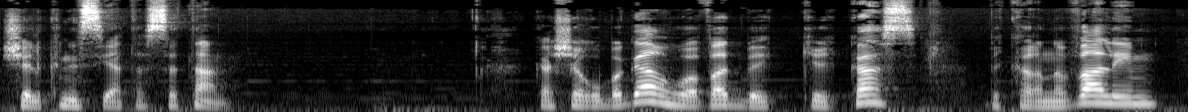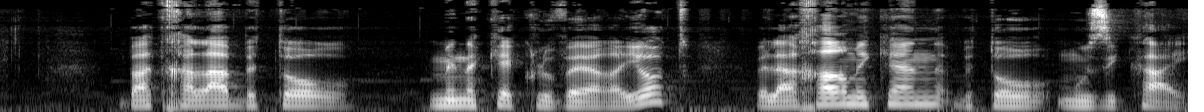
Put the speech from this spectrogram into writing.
של כנסיית השטן. כאשר הוא בגר הוא עבד בקרקס, בקרנבלים, בהתחלה בתור מנקה כלובי אריות, ולאחר מכן בתור מוזיקאי.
